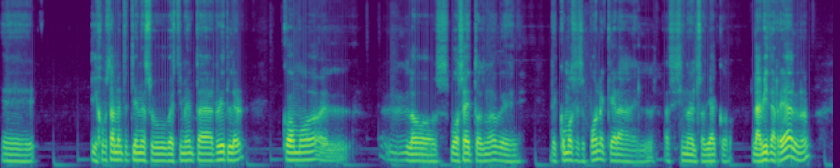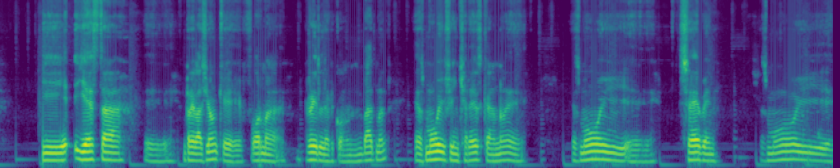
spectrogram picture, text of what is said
Eh, y justamente tiene su vestimenta Riddler como los bocetos, ¿no? De, cómo se supone que era el asesino del zodiaco, la vida real, ¿no? Y, esta eh, relación que forma Riddler con Batman es muy fincharesca, ¿no? Eh, es muy eh, Seven, es muy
